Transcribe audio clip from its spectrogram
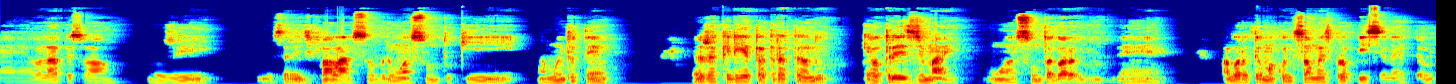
É, olá pessoal, hoje gostaria de falar sobre um assunto que há muito tempo eu já queria estar tratando, que é o 13 de maio. Um assunto agora, é, agora tem uma condição mais propícia, né, por,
